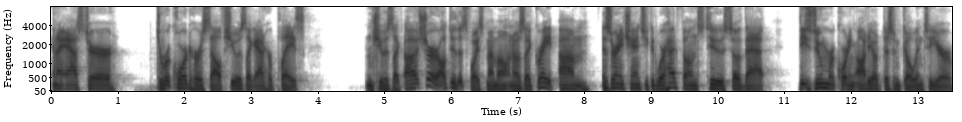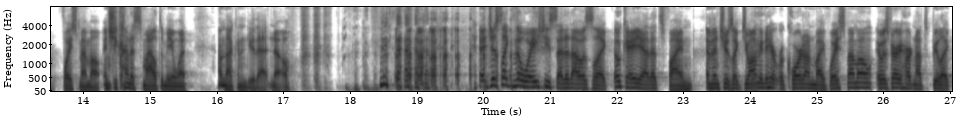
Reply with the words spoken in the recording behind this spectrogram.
and I asked her to record herself. She was like at her place, and she was like, "Uh, sure, I'll do this voice memo." And I was like, "Great. Um, is there any chance you could wear headphones too, so that the Zoom recording audio doesn't go into your voice memo?" And she kind of smiled to me and went, "I'm not going to do that. No." And just like the way she said it, I was like, okay, yeah, that's fine. And then she was like, do you want me to hit record on my voice memo? It was very hard not to be like,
